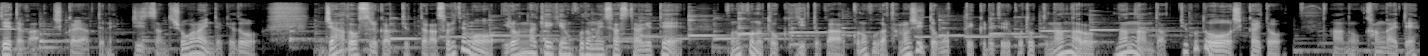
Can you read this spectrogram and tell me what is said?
データがしっかりあってね、事実なんでしょうがないんだけど、じゃあどうするかって言ったら、それでもいろんな経験を子供にさせてあげて、この子の特技とか、この子が楽しいと思ってくれてることって何だろう、何なんだっていうことをしっかりとあの考えて、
